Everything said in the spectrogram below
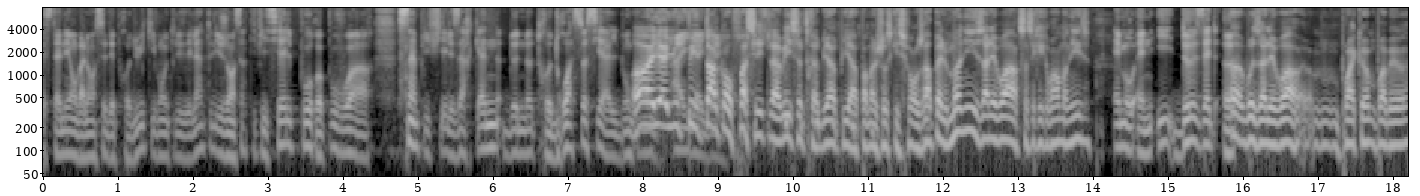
Cette année, on va lancer des produits qui vont utiliser l'intelligence artificielle pour euh, pouvoir simplifier les arcanes de notre droit social. Donc, Oh, yeah, youpi, tant qu'on facilite la vie, c'est très bien. Puis il y a pas mal de choses qui se font. Je rappelle, Moniz, allez voir. Ça s'écrit comment, Moniz? M-O-N-I 2-Z-E. Euh, Vous allez voir, euh, .com, .be.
